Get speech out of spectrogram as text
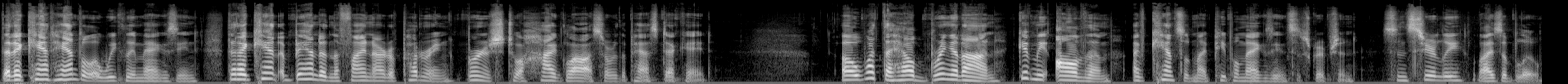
that I can't handle a weekly magazine, that I can't abandon the fine art of puttering, burnished to a high gloss over the past decade? Oh, what the hell, bring it on! Give me all of them! I've cancelled my People magazine subscription. Sincerely, Liza Blue.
